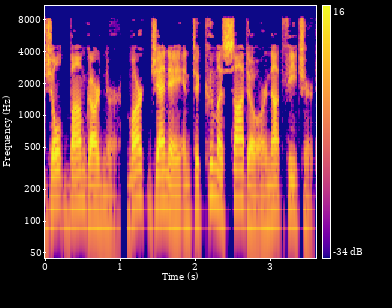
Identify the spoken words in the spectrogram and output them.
Zsolt Baumgartner, Marc Gené, and Takuma Sato are not featured.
